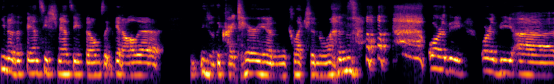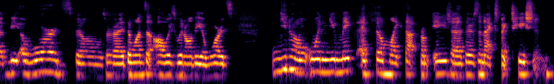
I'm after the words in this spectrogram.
You know, the fancy schmancy films that get all the, you know, the Criterion collection ones. or the or the uh the awards films right the ones that always win all the awards you know when you make a film like that from asia there's an expectation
